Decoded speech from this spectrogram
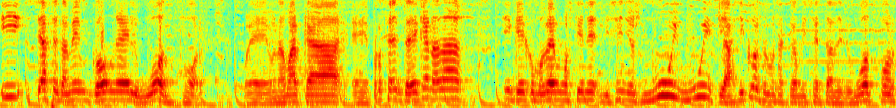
y se hace también con el Watford, eh, una marca eh, procedente de Canadá y que como vemos tiene diseños muy muy clásicos. Vemos la camiseta del Watford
